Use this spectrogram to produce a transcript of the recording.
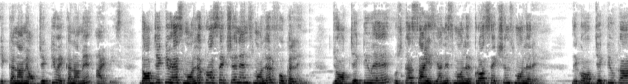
एक का नाम है ऑब्जेक्टिव एक का नाम है आईपीस द ऑब्जेक्टिव है smaller cross section and smaller focal length जो ऑब्जेक्टिव है, उसका साइज़ यानी स्मॉलर क्रॉस सेक्शन स्मॉलर है। देखो ऑब्जेक्टिव का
